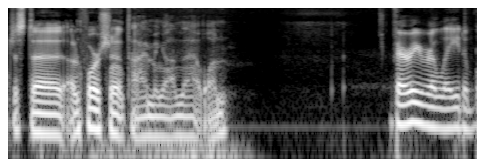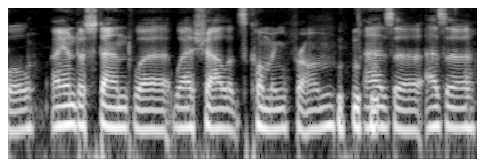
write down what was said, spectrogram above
just uh, unfortunate timing on that one. Very relatable. I understand where where Charlotte's coming from as a as a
